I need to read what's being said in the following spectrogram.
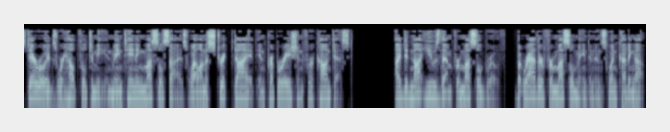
steroids were helpful to me in maintaining muscle size while on a strict diet in preparation for a contest. I did not use them for muscle growth, but rather for muscle maintenance when cutting up.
